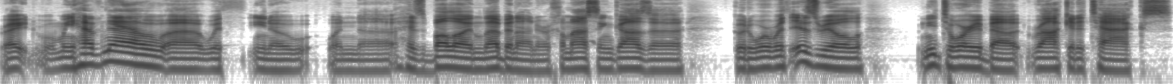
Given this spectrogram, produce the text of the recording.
Right when we have now uh, with you know when uh, Hezbollah in Lebanon or Hamas in Gaza go to war with Israel, we need to worry about rocket attacks.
